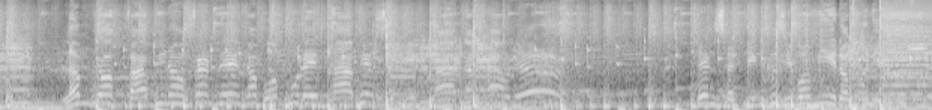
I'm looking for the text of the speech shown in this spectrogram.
ๆลำรอกฝากพี่น้องแฟนเพลงครับผมผู้ใดผ่าเพลงสติงขาตะเข้าเด้อเพลงสติงคือสิบ่มีดอกมือนี้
